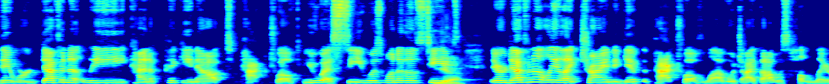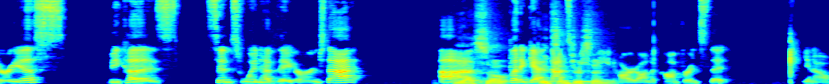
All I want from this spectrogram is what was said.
They were definitely kind of picking out Pac 12. USC was one of those teams. Yeah. They were definitely like trying to give the Pac 12 love, which I thought was hilarious because since when have they earned that? Uh, yeah, so but again, that's me being hard on a conference that, you know.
